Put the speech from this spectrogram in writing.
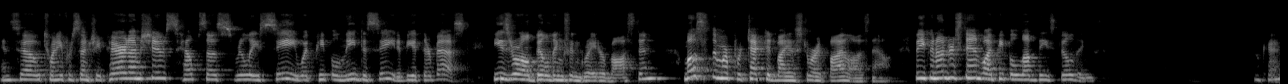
And so 21st century paradigm shifts helps us really see what people need to see to be at their best. These are all buildings in greater Boston. Most of them are protected by historic bylaws now, but you can understand why people love these buildings. Okay.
